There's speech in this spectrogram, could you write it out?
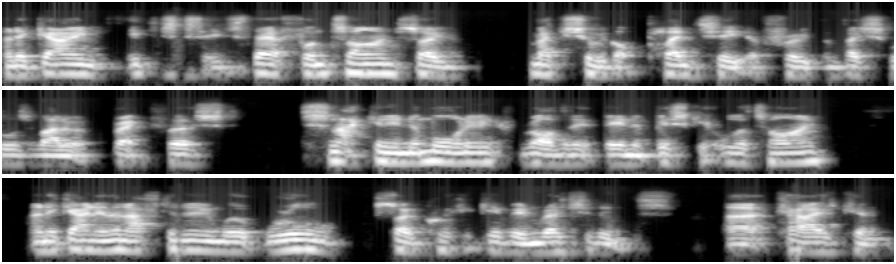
And again, it's it's their fun time. So making sure we've got plenty of fruit and vegetables available at breakfast, snacking in the morning rather than it being a biscuit all the time. And again, in the afternoon, we're, we're all so quick at giving residents uh, cake and,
